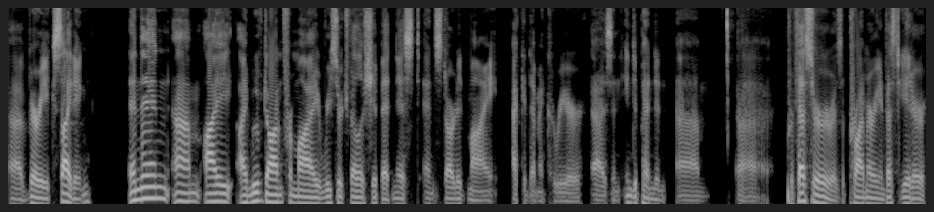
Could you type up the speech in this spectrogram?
uh, very exciting. And then um, I I moved on from my research fellowship at NIST and started my academic career as an independent um, uh, professor, as a primary investigator,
